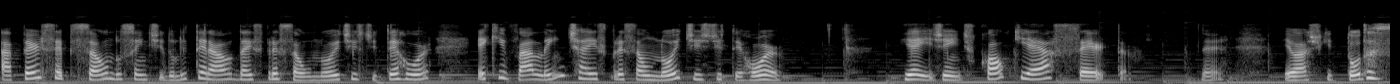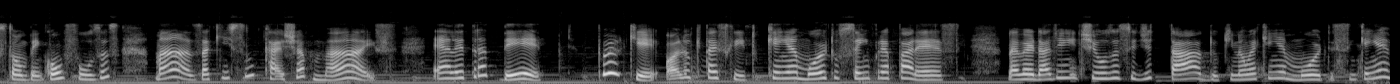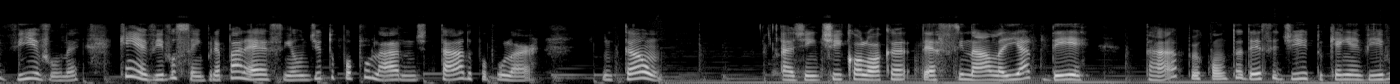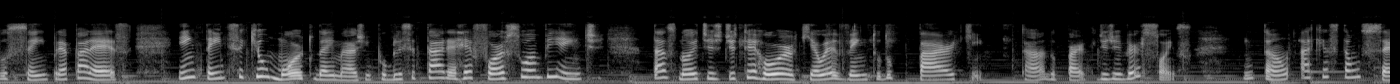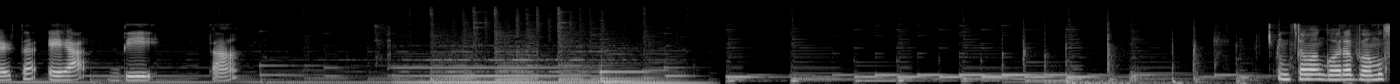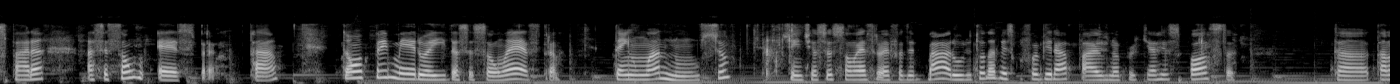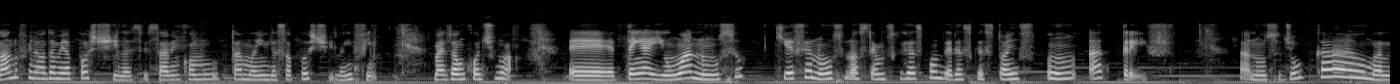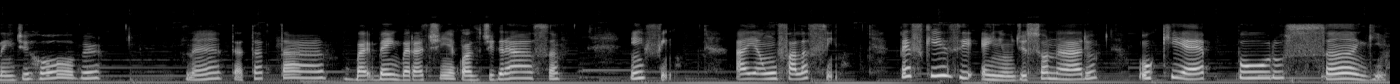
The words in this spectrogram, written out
A percepção do sentido literal da expressão noites de terror equivalente à expressão noites de terror. E aí, gente, qual que é a certa, né? Eu acho que todas estão bem confusas, mas a que se encaixa mais é a letra D. Por quê? Olha o que está escrito: quem é morto sempre aparece. Na verdade, a gente usa esse ditado que não é quem é morto, sim quem é vivo, né? Quem é vivo sempre aparece. É um dito popular, um ditado popular. Então, a gente coloca, assinala aí a D tá? Por conta desse dito, quem é vivo sempre aparece. E entende-se que o morto da imagem publicitária reforça o ambiente das noites de terror, que é o evento do parque, tá? Do parque de diversões. Então, a questão certa é a D, tá? Então agora vamos para a sessão extra, tá? Então, o primeiro aí da sessão extra tem um anúncio. Gente, a sessão extra vai fazer barulho toda vez que for virar a página, porque a resposta tá, tá lá no final da minha apostila. Vocês sabem como o tamanho dessa apostila, enfim. Mas vamos continuar. É, tem aí um anúncio, que esse anúncio nós temos que responder as questões 1 a 3 anúncio de um carro, uma Land Rover, né? Tá, tá, tá, bem baratinha, quase de graça, enfim. Aí um fala assim: pesquise em um dicionário o que é puro sangue,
